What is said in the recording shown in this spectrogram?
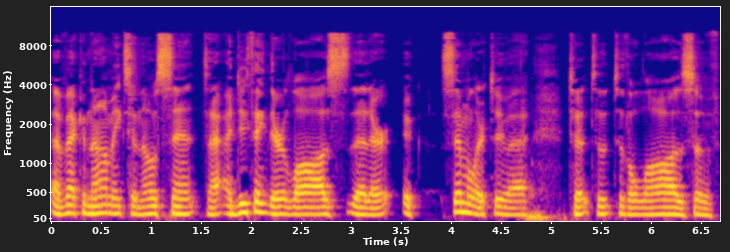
of economics in those sense, I, I do think there are laws that are similar to, uh, to, to, to, the laws of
